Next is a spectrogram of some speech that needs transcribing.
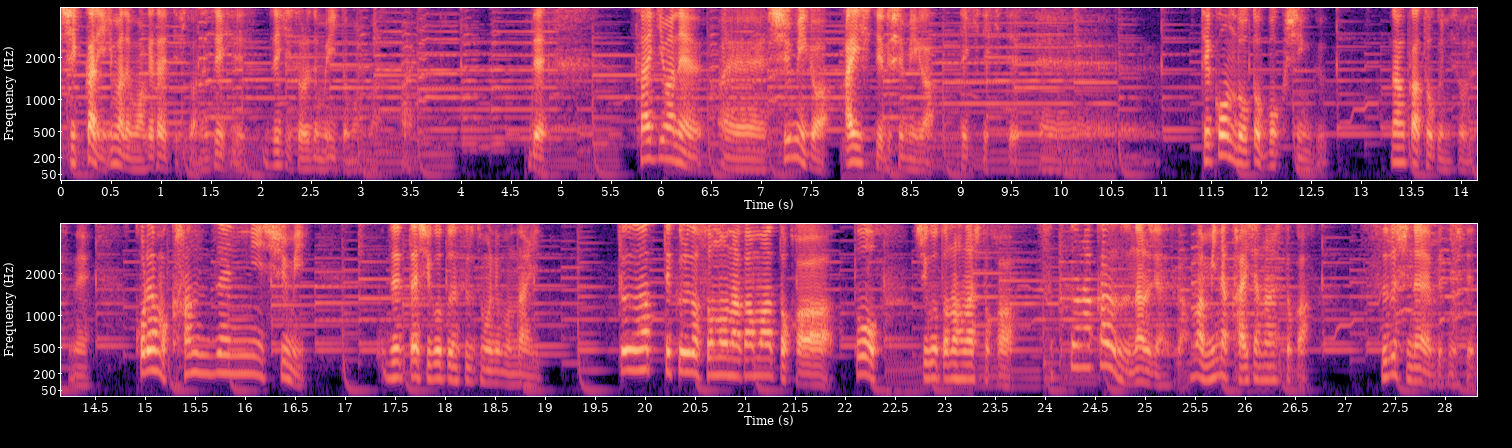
しっかり今でも分けたいって人はね、ぜひです。ぜひそれでもいいと思います。はい。で、最近はね、えー、趣味が、愛してる趣味ができてきて、えー、テコンドーとボクシングなんかは特にそうですね。これはもう完全に趣味。絶対仕事にするつもりもない。となってくると、その仲間とかと仕事の話とか少なからずなるじゃないですか。まあみんな会社の話とかするしないは別にして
